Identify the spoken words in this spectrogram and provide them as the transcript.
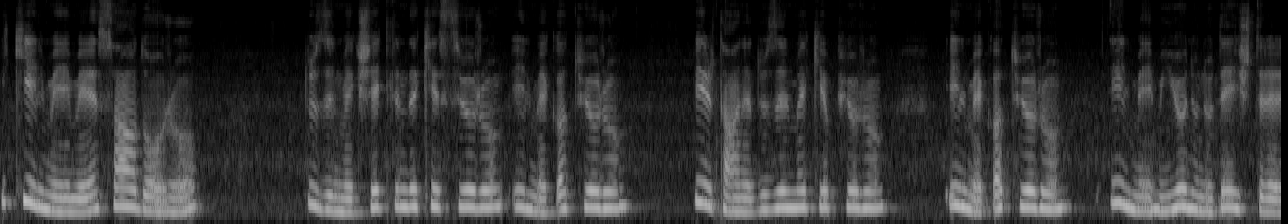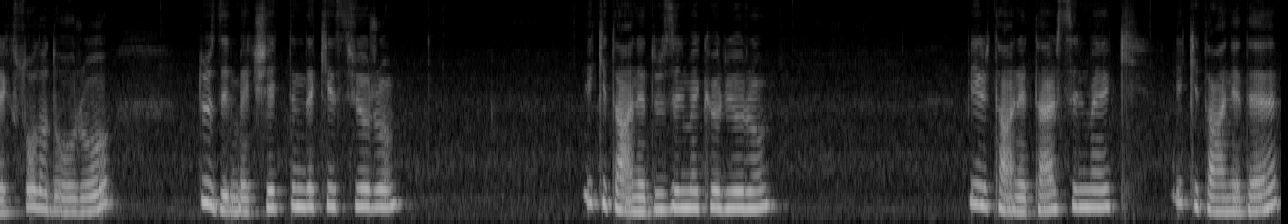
İki ilmeğimi sağa doğru düz ilmek şeklinde kesiyorum. ilmek atıyorum. Bir tane düz ilmek yapıyorum. ilmek atıyorum. İlmeğimin yönünü değiştirerek sola doğru düz ilmek şeklinde kesiyorum. İki tane düz ilmek örüyorum. Bir tane ters ilmek, iki tane de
